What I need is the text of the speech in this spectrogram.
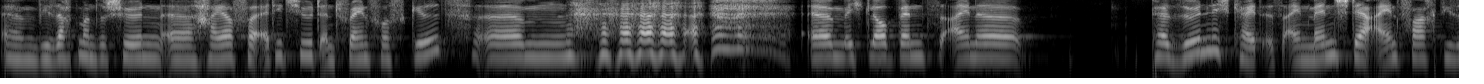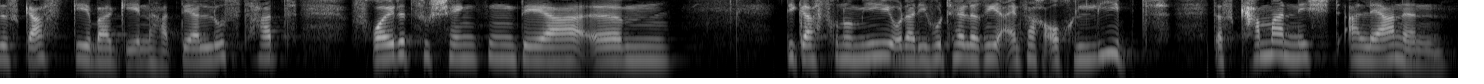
Ähm, wie sagt man so schön, äh, hire for attitude and train for skills. Ähm, ähm, ich glaube, wenn es eine Persönlichkeit ist, ein Mensch, der einfach dieses Gastgebergehen hat, der Lust hat, Freude zu schenken, der ähm, die Gastronomie oder die Hotellerie einfach auch liebt. Das kann man nicht erlernen.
